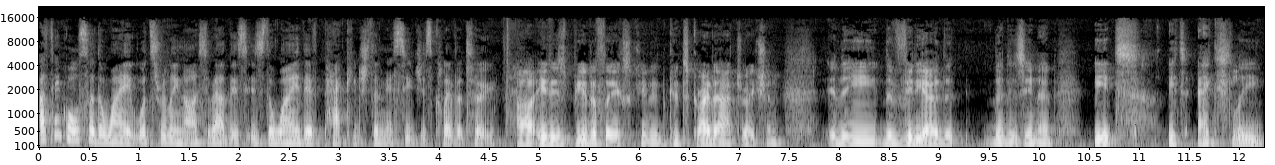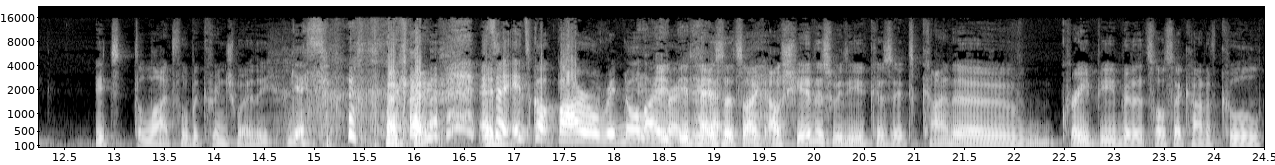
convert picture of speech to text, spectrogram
I think also the way, what's really nice about this is the way they've packaged the message is clever too. Uh, it is beautifully executed. It's great art direction. The the video that, that is in it, it's it's actually it's delightful but cringeworthy. Yes. Okay, it's, a, it's got viral written all over it. it, it has. yeah. It's like I'll share this with you because it's kind of creepy, but it's also kind of cool.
